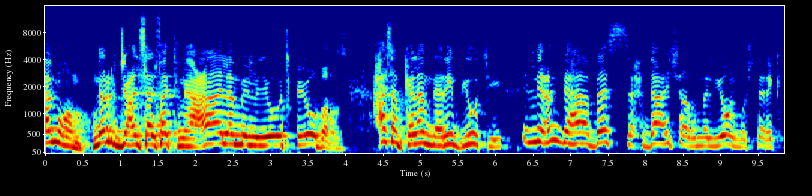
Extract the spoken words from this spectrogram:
المهم نرجع لسالفتنا. عالم ال YouTubers حسب كلام نارين بيوتي اللي عندها بس 11 مليون مشترك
